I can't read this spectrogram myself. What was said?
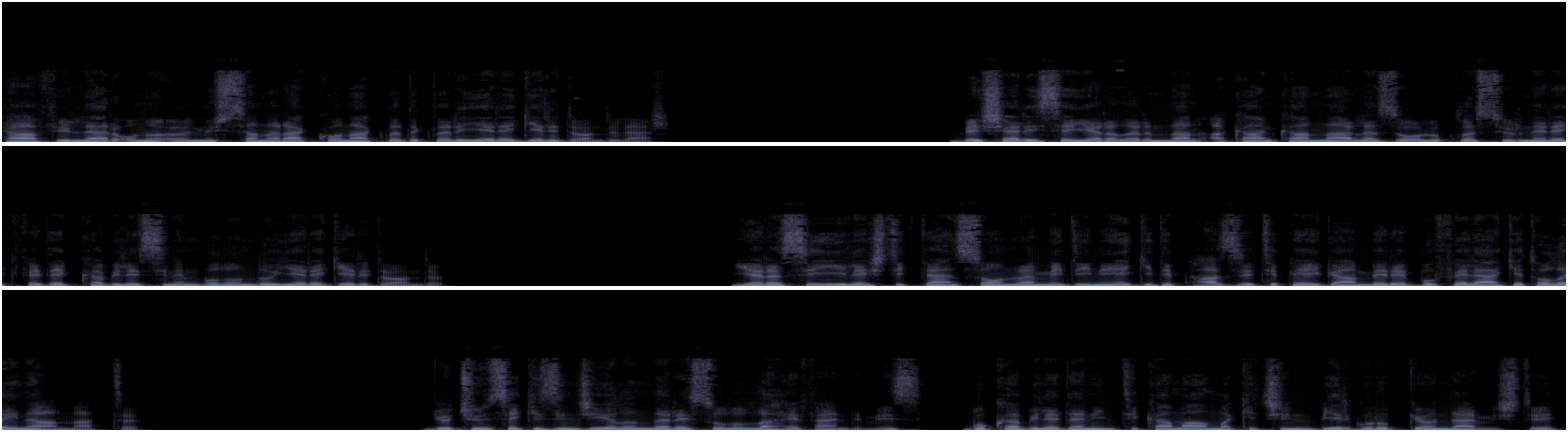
Kafirler onu ölmüş sanarak konakladıkları yere geri döndüler. Beşer ise yaralarından akan kanlarla zorlukla sürünerek Fedek kabilesinin bulunduğu yere geri döndü. Yarası iyileştikten sonra Medine'ye gidip Hazreti Peygamber'e bu felaket olayını anlattı. Göçün 8. yılında Resulullah Efendimiz, bu kabileden intikam almak için bir grup göndermişti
